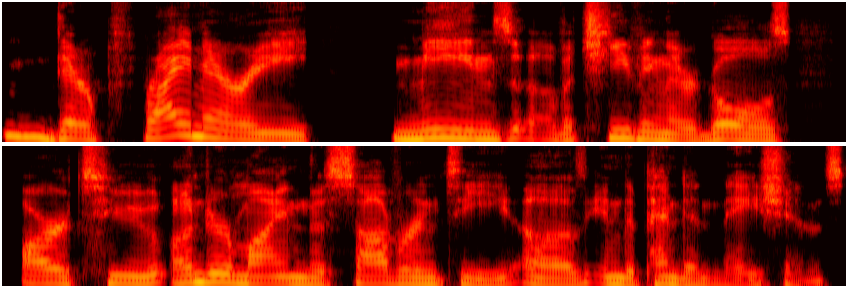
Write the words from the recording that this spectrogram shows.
their primary means of achieving their goals are to undermine the sovereignty of independent nations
